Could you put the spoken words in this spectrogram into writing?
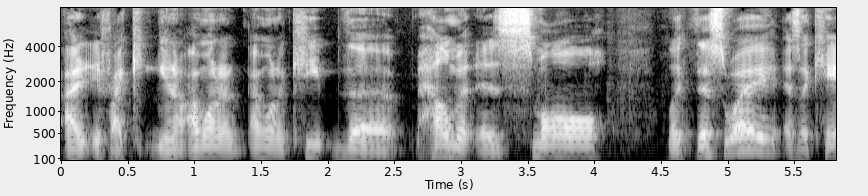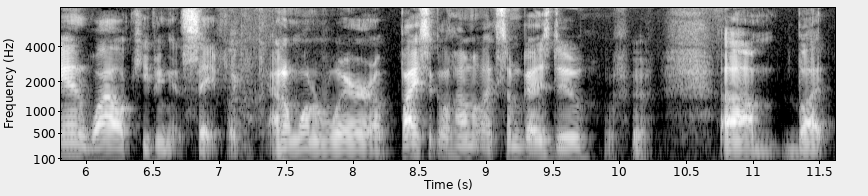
I if I you know I want to I want to keep the helmet as small like this way as I can while keeping it safe. Like I don't want to wear a bicycle helmet like some guys do, um, but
